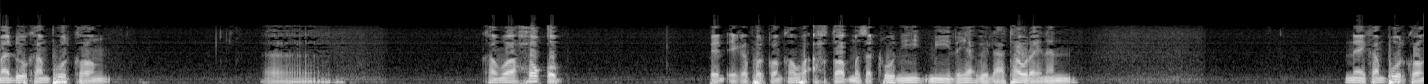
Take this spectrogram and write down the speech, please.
มาดูคำพูดของอคำว่าฮกบ เป็นเอกพจน์ของคำว่าอัคตอบเมื่อสักครู่นี้มีระยะเวลาเท่าไหร่นั้น ในคำพูดของ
